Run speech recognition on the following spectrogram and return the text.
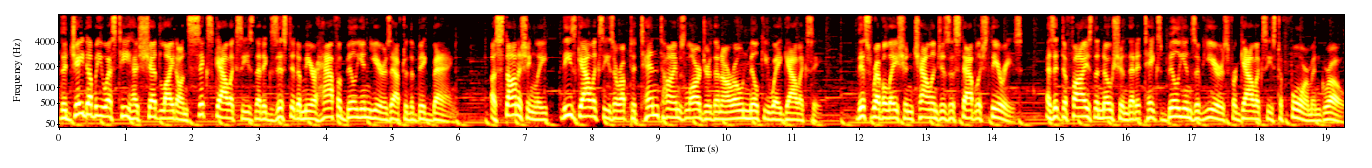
The JWST has shed light on six galaxies that existed a mere half a billion years after the Big Bang. Astonishingly, these galaxies are up to 10 times larger than our own Milky Way galaxy. This revelation challenges established theories, as it defies the notion that it takes billions of years for galaxies to form and grow.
